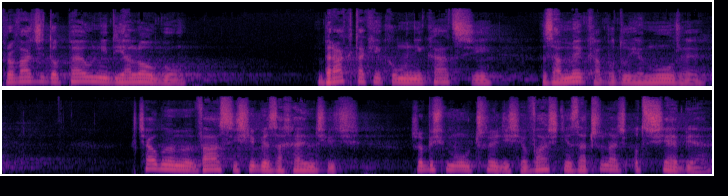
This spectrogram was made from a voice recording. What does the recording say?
prowadzi do pełni dialogu. Brak takiej komunikacji zamyka, buduje mury. Chciałbym Was i siebie zachęcić, żebyśmy uczyli się właśnie zaczynać od siebie,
